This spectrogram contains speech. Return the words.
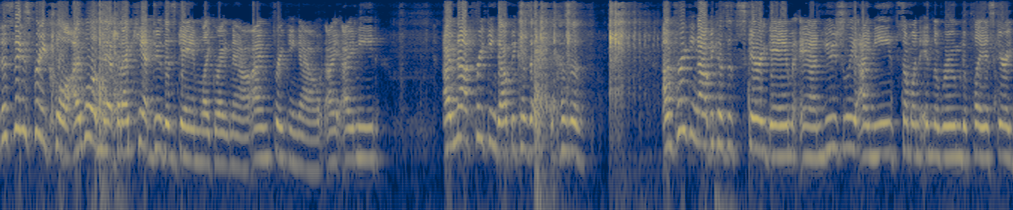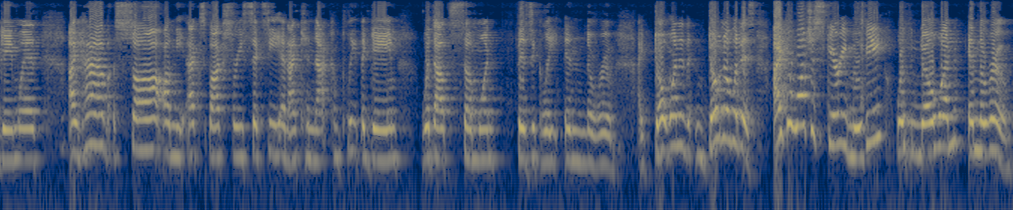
this thing's pretty cool. I will admit, but I can't do this game like right now. I'm freaking out. I, I need. I'm not freaking out because because of. I'm freaking out because it's a scary game, and usually I need someone in the room to play a scary game with. I have Saw on the Xbox 360, and I cannot complete the game without someone physically in the room. I don't want to, don't know what it is. I can watch a scary movie with no one in the room,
